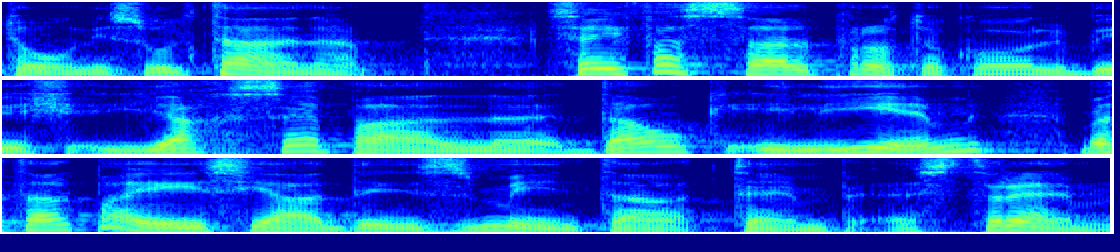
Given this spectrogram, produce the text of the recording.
Tony Sultana se jfassal protokoll biex jaħseb għal dawk il-jiem meta l-pajjiż jgħaddi żmien ta' temp estrem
